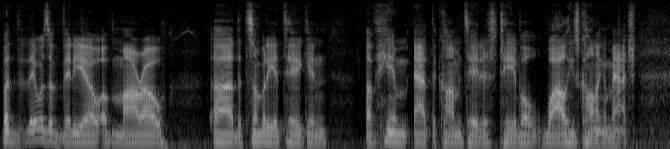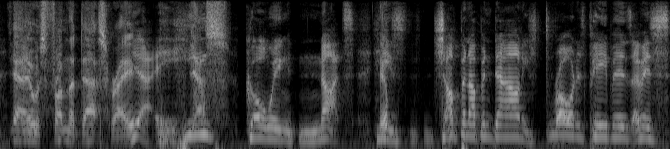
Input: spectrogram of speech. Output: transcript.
but there was a video of Mauro uh, that somebody had taken of him at the commentator's table while he's calling a match. Yeah, it was from the desk, right? Yeah, he's Yes. going nuts. Yep. He's jumping up and down. He's throwing his papers. I mean, it's,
